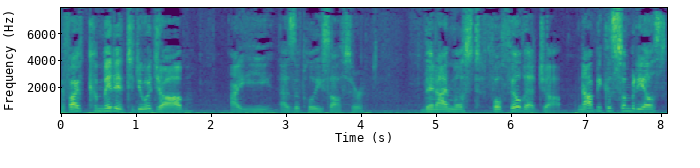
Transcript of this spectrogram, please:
If I've committed to do a job, i.e., as a police officer, then I must fulfill that job. Not because somebody else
